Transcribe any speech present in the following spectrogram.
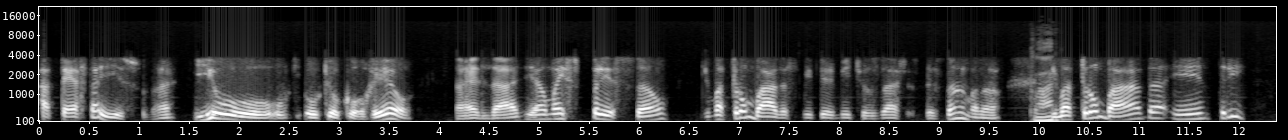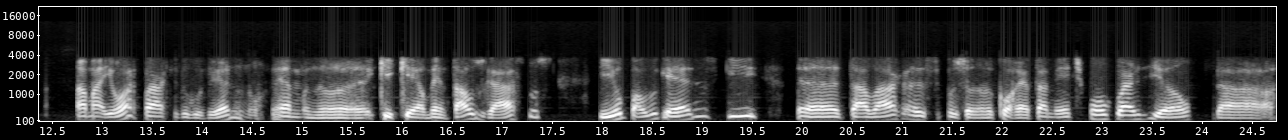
atesta isso, né? E o, o, o que ocorreu, na realidade, é uma expressão de uma trombada, se me permite usar essa expressão, Manuel, claro. de uma trombada entre a maior parte do governo, é, no, que quer aumentar os gastos, e o Paulo Guedes, que está é, lá é, se posicionando corretamente como o guardião da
